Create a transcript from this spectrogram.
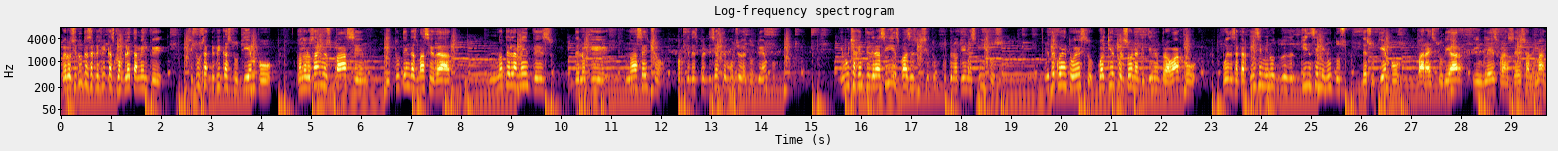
Pero si tú te sacrificas completamente, si tú sacrificas tu tiempo, cuando los años pasen y tú tengas más edad, no te lamentes de lo que no has hecho, porque desperdiciaste mucho de tu tiempo. Y mucha gente dirá, sí, es fácil si tú, tú que no tienes hijos. Yo te cuento esto, cualquier persona que tiene un trabajo puede sacar 15 minutos, 15 minutos de su tiempo para estudiar inglés, francés, alemán.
